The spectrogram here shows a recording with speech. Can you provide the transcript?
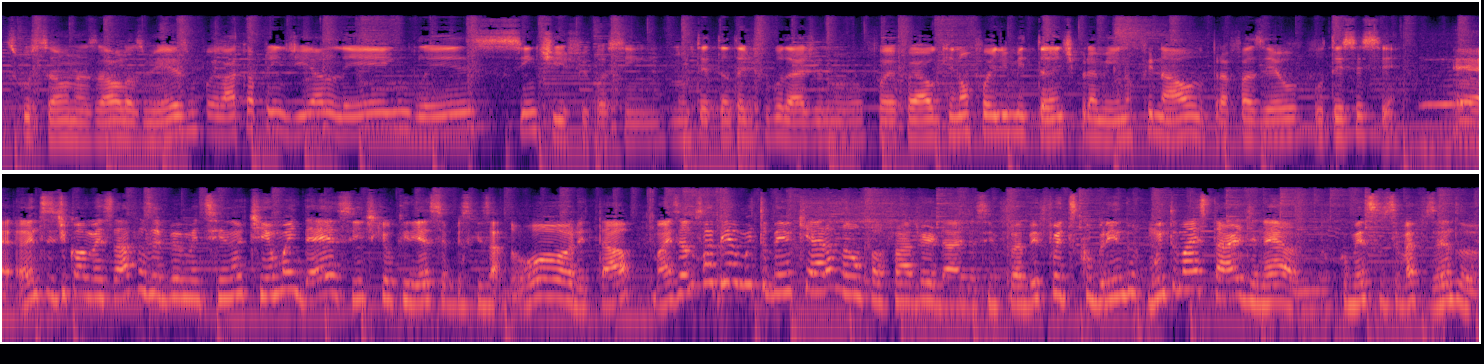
discussão nas aulas mesmo. Foi lá que eu aprendi a ler inglês científico, assim, não ter tanta dificuldade. Foi, foi algo que não foi limitante para mim no final, para fazer o, o TCC. É, antes de começar a fazer biomedicina, eu tinha uma ideia, assim, de que eu queria ser pesquisador e tal, mas eu não sabia muito bem o que era, não, pra falar a verdade, assim. Foi, fui descobrindo muito mais tarde, né? No começo você vai fazendo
